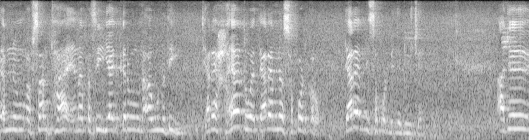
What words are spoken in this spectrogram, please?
એમનું અવસાન થાય એના પછી યાદ કરવું આવું નથી. જ્યારે હયાત હોય ત્યારે એમને સપોર્ટ કરો. ત્યારે એમની સપોર્ટની જરૂર છે. આજે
